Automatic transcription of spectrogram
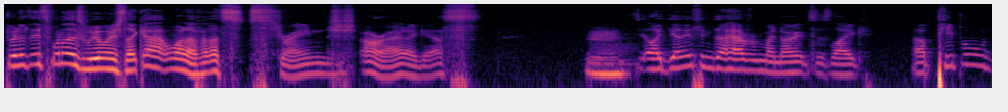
But it's one of those weird ones. Like, ah, whatever. That's strange. All right, I guess. Mm. Like the only things I have in my notes is like, uh, people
